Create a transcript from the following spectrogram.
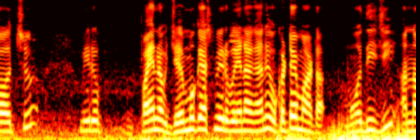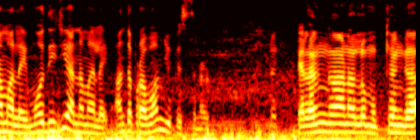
కావచ్చు. మీరు పైన జమ్మూ కాశ్మీర్ పోయినా కానీ ఒకటే మాట మోదీజీ అన్నమలై మోదీజీ అన్నమలై. అంత ప్రభావం చూపిస్తున్నాడు. తెలంగాణలో ముఖ్యంగా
